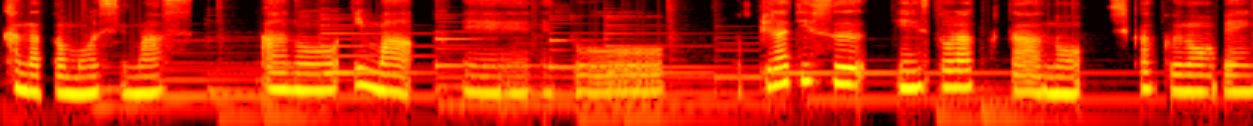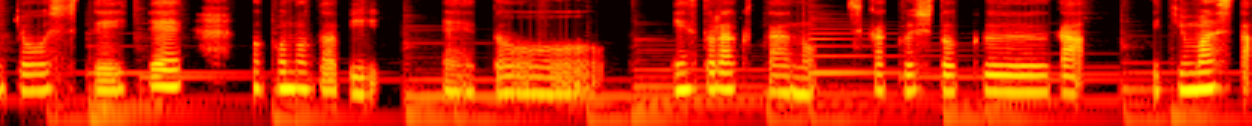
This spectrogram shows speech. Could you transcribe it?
かなと申します。あの、今、えー、っと、ピラティスインストラクターの資格の勉強をしていて、まあ、この度、えーと、インストラクターの資格取得ができました。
